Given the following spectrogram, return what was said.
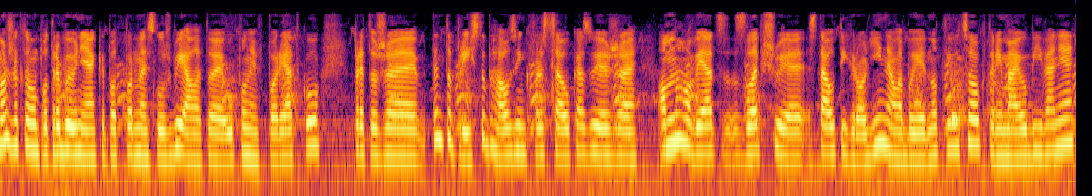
Možno k tomu potrebujú nejaké podporné služby, ale to je úplne v poriadku, pretože tento prístup Housing First sa ukazuje, že o mnoho viac zlepšuje stav tých rodín alebo jednotlivcov, ktorí majú bývanie,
